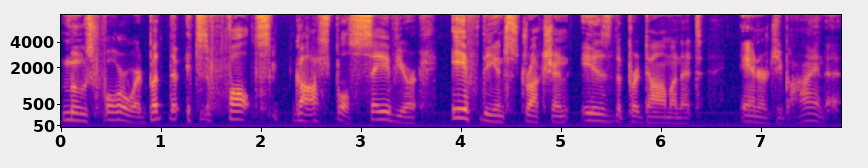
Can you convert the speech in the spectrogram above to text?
moves forward, but the, it's a false gospel savior if the instruction is the predominant energy behind it.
